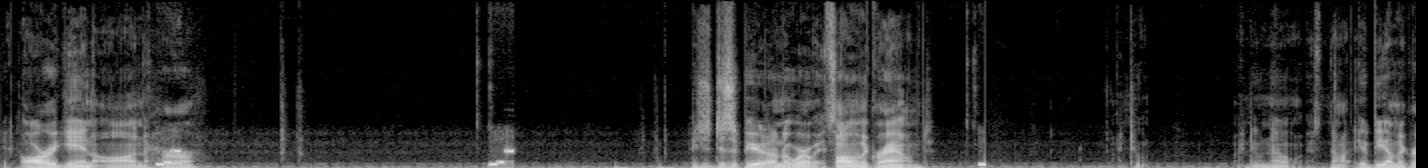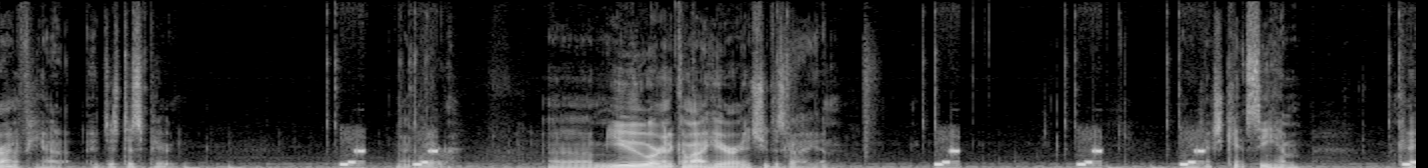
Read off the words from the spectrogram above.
Hit R again on her. It just disappeared. I don't know where it went. It's all on the ground. I do know. It's not it'd be on the ground if he had it. It just disappeared. Alright, whatever. Um, you are gonna come out here and shoot this guy again. I actually can't see him. Okay.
